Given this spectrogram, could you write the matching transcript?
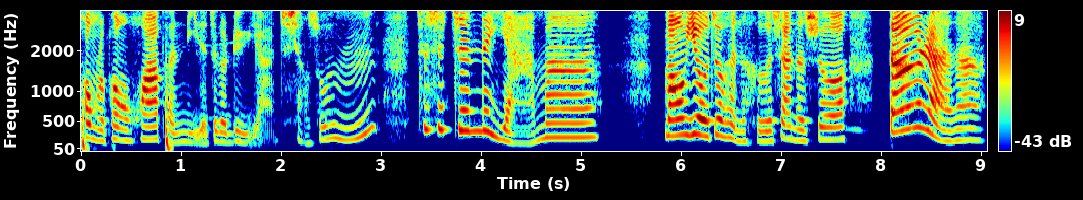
碰了碰花盆里的这个绿芽，就想说：“嗯，这是真的芽吗？”猫鼬就很和善的说：“当然啊，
